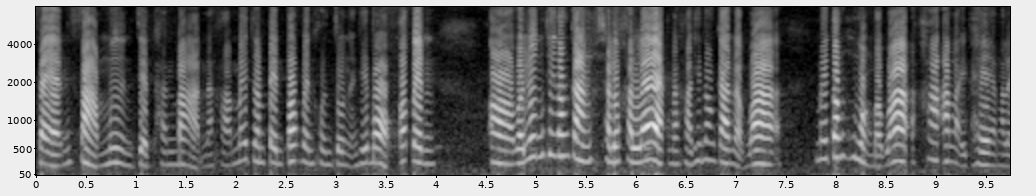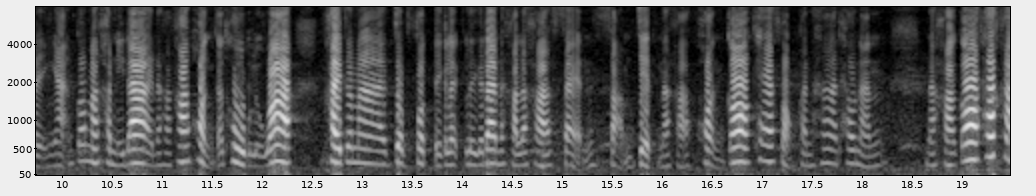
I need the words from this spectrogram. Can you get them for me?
แสนสามหมื่นเจ็ดพันบาทนะคะ ไม่จำเป็นต้องเป็นคนจนอย่างที่บอกก็เป็นเอ่อวัยรุ่นที่ต้องการใช้รถคันแรกนะคะ ที่ต้องการแบบว่าไม่ต้องห่วงแบบว่าค่าอะไหล่แพงอะไรอย่างเงี้ยก็มาคันนี้ได้นะคะ ค่าผ่อนก็ถูกหรือว่าใครจะมาจบสดเลยก็ได้นะคะ ราคาแสนสามเจ็ดนะคะ ผ่อนก็แค่ 2,500 เท่านั้นนะคะ ก็ถ้าใคร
